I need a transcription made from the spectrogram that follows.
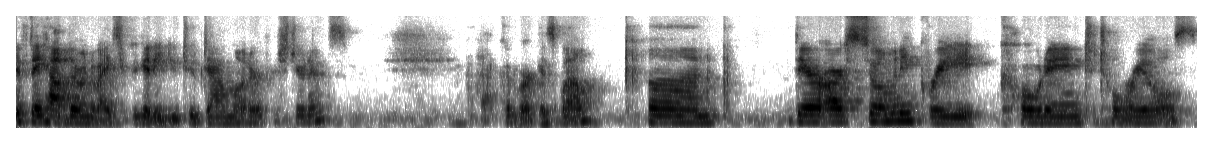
If they have their own device, you could get a YouTube downloader for students. That could work as well. Um, there are so many great coding tutorials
